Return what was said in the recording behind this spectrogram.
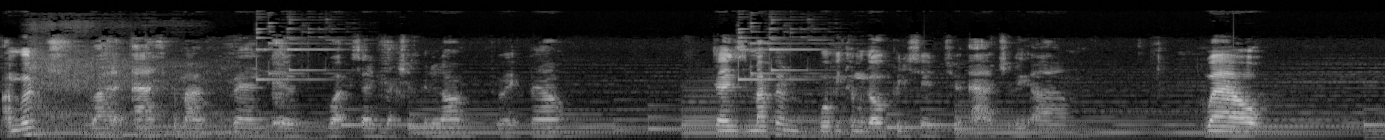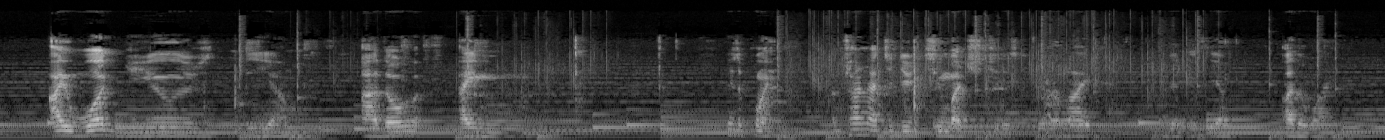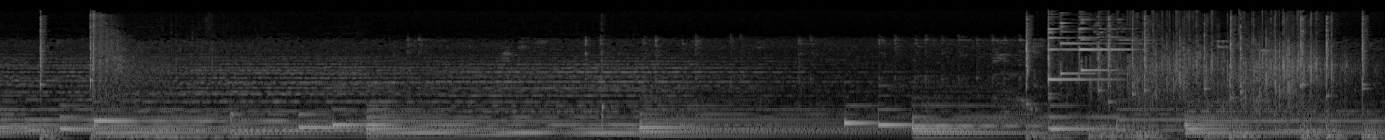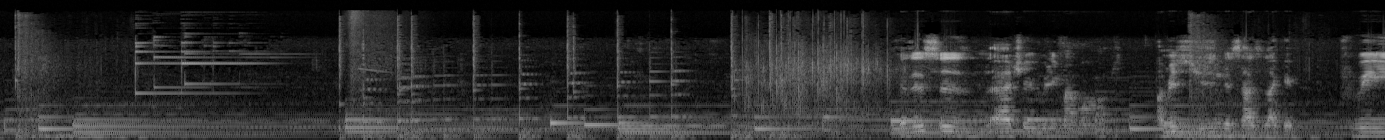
I'm going to try to ask my friend if what settings I should put it on right now. Because my friend will be coming over pretty soon to actually, um, well, I would use other I'm here's the point. I'm trying not to do too much to this computer like the, the other one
